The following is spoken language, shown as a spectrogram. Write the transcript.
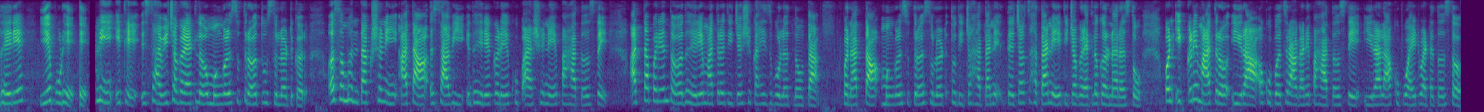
धैर्य ये पुढे. आणि इथे सावीच्या गळ्यातलं मंगळसूत्र तू सुलट कर. असं म्हणता क्षणी आता सावी धैर्यकडे खूप आशेने पाहत असते. आत्तापर्यंत धैर्य मात्र तिच्याशी काहीच बोलत नव्हता. पण आत्ता मंगळसूत्र सुलट तो तिच्या हाताने त्याच्याच हाताने तिच्या गळ्यातलं करणार असतो. पण इकडे मात्र इरा खूपच रागाने पाहत असते. इराला खूप वाईट वाटत असतं.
